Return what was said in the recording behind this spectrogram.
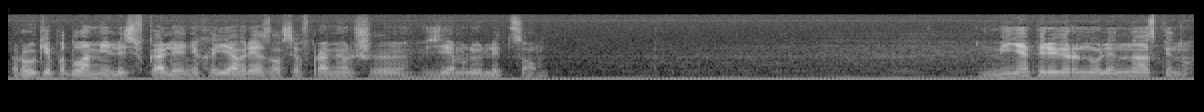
Руки подломились в коленях, и я врезался в промерзшую землю лицом. Меня перевернули на спину.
